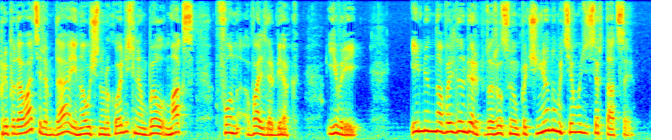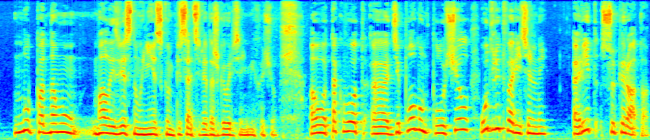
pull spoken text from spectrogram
преподавателем да, и научным руководителем был Макс фон Вальдерберг, еврей. Именно Вальденберг предложил своему подчиненному тему диссертации – ну, по одному малоизвестному немецкому писателю, я даже говорить о нем не хочу. А вот, так вот, э, диплом он получил удовлетворительный, рит суперата.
